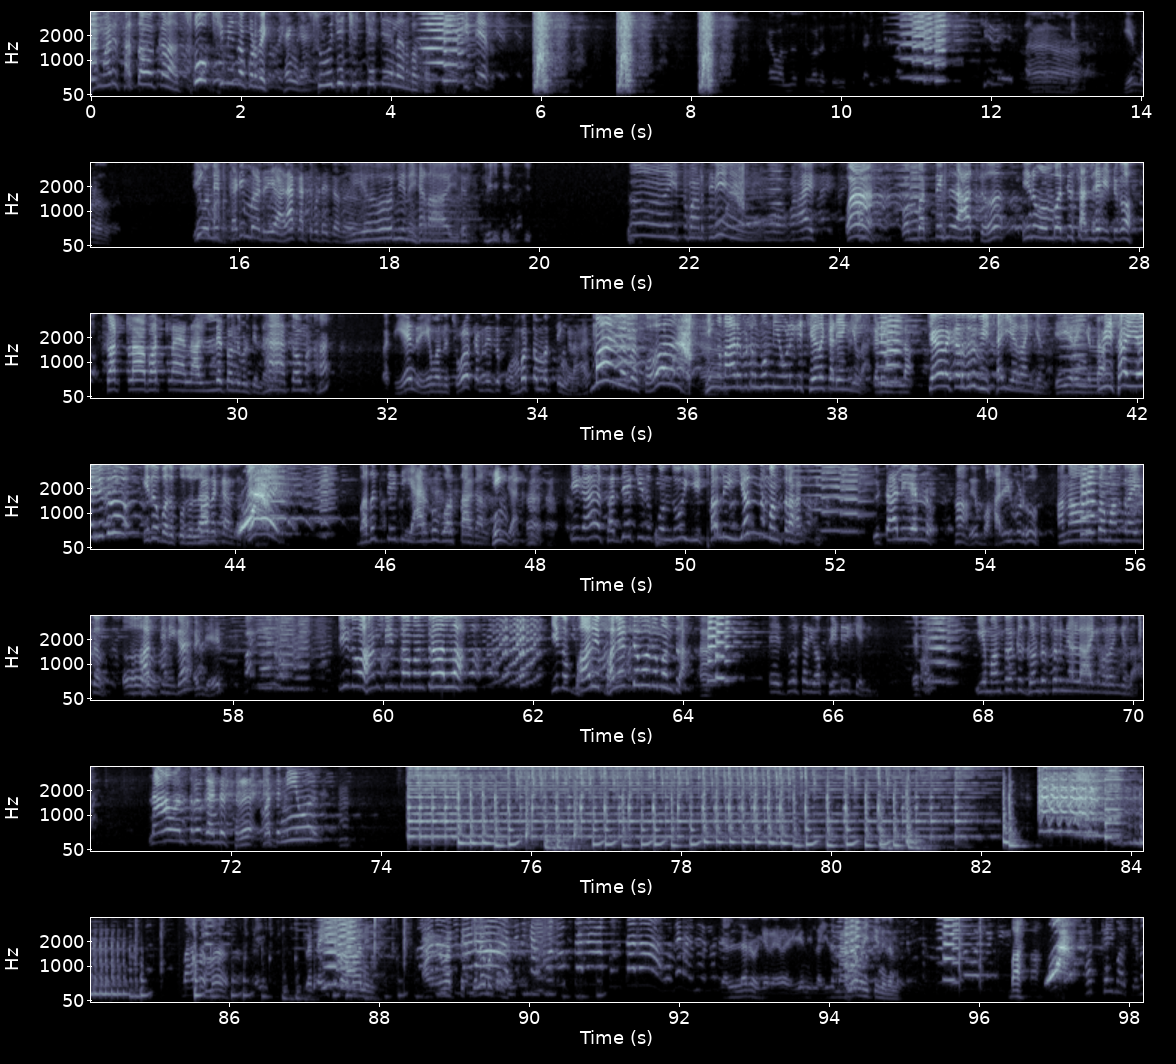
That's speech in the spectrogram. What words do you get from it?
ಹಂಗ್ ಮಾಡಿ ಸತ್ತ ಹೋಗ್ಕಳ. ಸೂಕ್ಷ್ಮಿಂದ ಕೊಡ್ಬೇಕು. ಹೆಂಗೆ? ಸೂಜಿ ಚುಚ್ಚತೆ ಇಲ್ಲ ಅನ್ಬೇಕು. ಚಿಟ್ಟೆ ಅದು. ಒಂದು ಸಿಗಲ್ಲ ಚೂಜಿ ಏನ್ ಮಾಡೋದು? ಈಗ ಒಂದಿಟ್ಟು ಕಡಿಮೆ ಮಾಡ್ರಿ ಹಳಾಕ್ ಹತ್ ಬಿಟ್ಟೈತೆ ಅದು. ಅಯ್ಯೋ ನಿನ್ನ ಹೆಣ ಎತ್ಲಿ ಆ, ಇಷ್ಟು ಮಾಡ್ತೀನಿ. ಆಯ್ತು. ವಾ ಒಂಬತ್ತು ತಿಂಗಳು ಆತು. ಇನ್ನು ಒಂಬತ್ತು ದಿವ್ಸ ಅಲ್ಲೇ ಇಟ್ಕೋ. ತೊಟ್ಲ ಬಟ್ಲ ಎಲ್ಲ ಅಲ್ಲೇ ತಂದು ಬಿಡ್ತೀನಿ ಹಾ ತಮ್ಮ? ಮತ್ ಏನ್ರಿ ಒಂದು ಚೋಳ ಕಡ್ದಿದ್ದಕ್ಕೆ ಒಂಬತ್ತೊಂಬತ್ ತಿಂಗಳ? ಮಾಡ್ಲೇಬೇಕು. ಹಿಂಗ ಮಾಡಿಬಿಟ್ರೆ ಮುಂದೆ ಇವಳಿಗೆ ಚೇಳ ಕಡಿಯಂಗಿಲ್ಲ. ಕಡಿಯಂಗಿಲ್ಲ. ಚೇಳ ಕಡಿದ್ರು ವಿಷ ಏರಂಗಿಲ್ಲ. ಏರಂಗಿಲ್ಲ. ವಿಷ ಏರಿದ್ರು ಇದು ಬದುಕುದಿಲ್ಲ. ಅದಕ್ಕಲ್ಲ! ಬದುಕ್ತೈತಿ ಯಾರಿಗೂ ಗೊತ್ತಾಗಲ್ಲ. ಹಿಂಗ. ಈಗ ಸದ್ಯಕ್ಕೆ ಇದಕ್ಕೊಂದು ಇಟಲಿಯನ್ ಮಂತ್ರ ಹಾಕ್ತೀವಿ ಇಟಾಲಿಯನ್ನು? ಏ ಭಾರಿ ಬಿಡು. ಅನಾಹುತ ಮಂತ್ರ ಐತದ. ಹಾಕ್ತೀನಿ ಈಗ. ಇದು ಅಂತಿಂತ ಮಂತ್ರ ಅಲ್ಲ. ಇದು ಭಾರಿ ಬಲೆಡ್ಡವಾದ ಮಂತ್ರ. ಏ ದೂರ ಸರಿ ಪಿಂಡ್ರಿಕೆ. ಈ ಮಂತ್ರಕ್ಕೆ ಗಂಡಸರ ನೆಳ್ಳ ಆಗಿ ಬರಂಗಿಲ್ಲ. ನಾವಂತರೂ ಗಂಡಸ್ರು ಮತ್ತೆ ನೀವು? ಒಯ್ತೀನಿ ಇದನ್ನು. ಬಾ. ಮತ್ ಕೈ ಮಾಡ್ತೇನ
